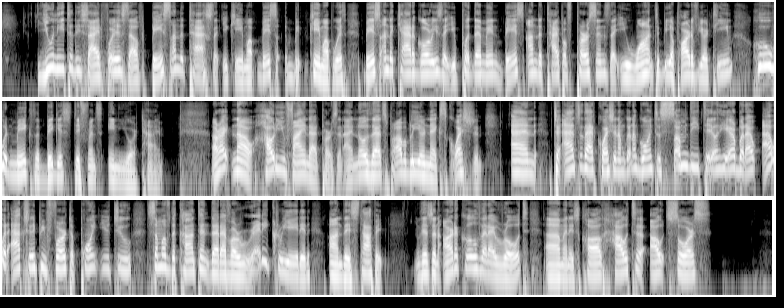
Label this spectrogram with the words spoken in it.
you need to decide for yourself based on the tasks that you came up based came up with based on the categories that you put them in based on the type of persons that you want to be a part of your team who would make the biggest difference in your time? All right now how do you find that person? I know that's probably your next question. And to answer that question, I'm going to go into some detail here, but I, I would actually prefer to point you to some of the content that I've already created on this topic there's an article that I wrote, um, and it's called How to Outsource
